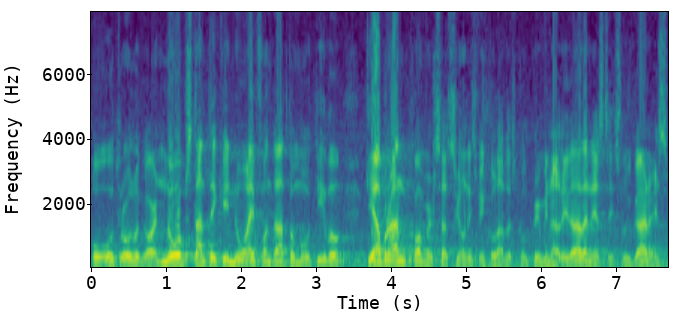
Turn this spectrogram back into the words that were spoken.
o otro lugar, no obstante que no hay fundado motivo que habrán conversaciones vinculadas con criminalidad en estos lugares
